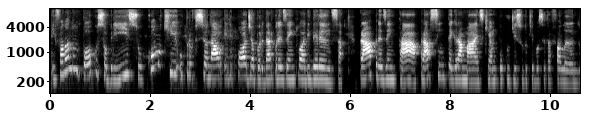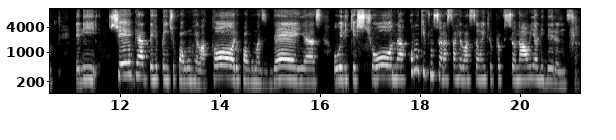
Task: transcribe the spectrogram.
E falando um pouco sobre isso, como que o profissional ele pode abordar, por exemplo, a liderança para apresentar, para se integrar mais, que é um pouco disso do que você está falando. Ele chega de repente com algum relatório, com algumas ideias, ou ele questiona? Como que funciona essa relação entre o profissional e a liderança?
